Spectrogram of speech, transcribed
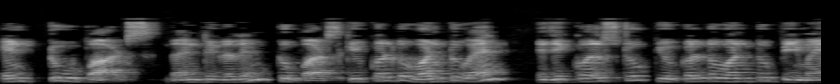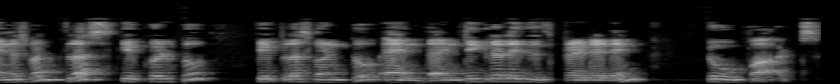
in two parts. The integral in two parts. Q equal to 1 to n is equals to Q equal to 1 to p minus 1 plus Q equal to p plus 1 to n. The integral is spreaded in two parts.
